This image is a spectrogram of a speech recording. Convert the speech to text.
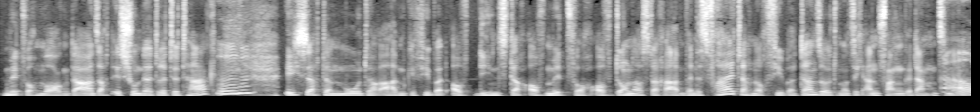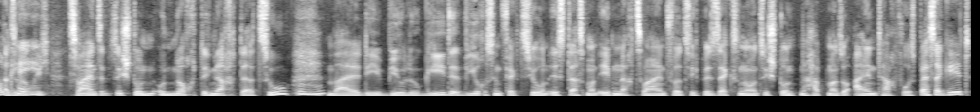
Mittwochmorgen da und sagt, ist schon der dritte Tag. Mhm. Ich sage dann Montagabend gefiebert, auf Dienstag, auf Mittwoch, auf Donnerstagabend. Wenn es Freitag noch fiebert, dann sollte man sich anfangen, Gedanken zu machen. Ah, also okay. Also wirklich 72 Stunden und noch die Nacht dazu, mhm. weil die Biologie der Virusinfektion ist, dass man eben nach 42 bis 96 Stunden Stunden hat man so einen Tag, wo es besser geht.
